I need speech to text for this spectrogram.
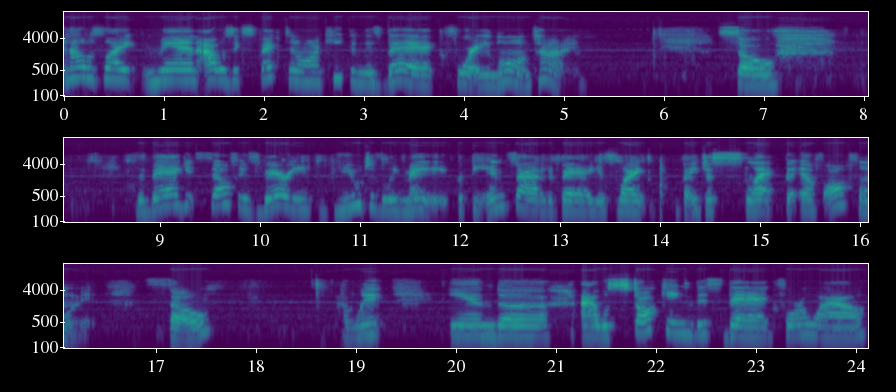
and I was like man I was expecting on keeping this bag for a long time so the bag itself is very beautifully made but the inside of the bag is like they just slacked the F off on it so I went and uh, I was stalking this bag for a while.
